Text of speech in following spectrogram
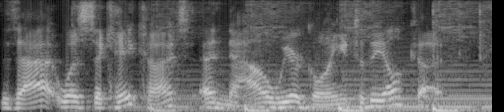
that was the K cut, and now we are going into the L cut.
